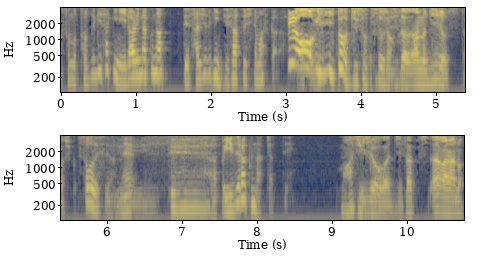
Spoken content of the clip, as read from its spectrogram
その嫁ぎ先にいられなくなって最終的に自殺してますから。いや、いた、自殺じゃん。そう、あの、次女です、確か。そうですよね。えー、やっぱ言いづらくなっちゃって。マジ次女が自殺した。だからあの、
